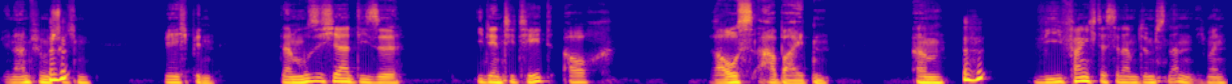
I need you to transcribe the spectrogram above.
in Anführungsstrichen, mhm. wer ich bin, dann muss ich ja diese Identität auch rausarbeiten. Ähm, mhm. Wie fange ich das denn am dümmsten an? Ich meine,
